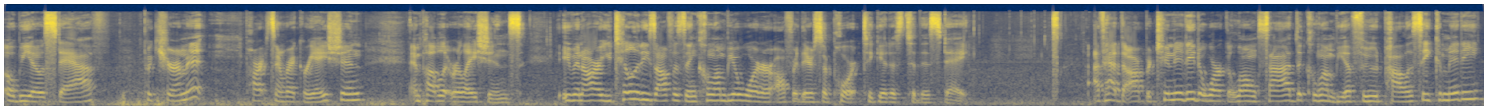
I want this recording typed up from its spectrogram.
OBO staff, procurement, Parks and Recreation, and Public Relations. Even our utilities office in Columbia Water offered their support to get us to this day. I've had the opportunity to work alongside the Columbia Food Policy Committee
